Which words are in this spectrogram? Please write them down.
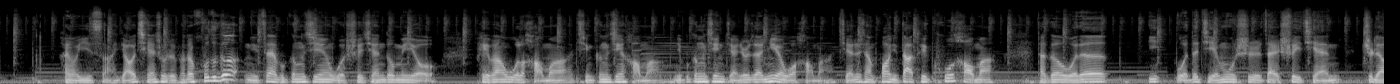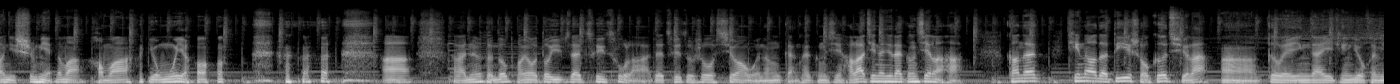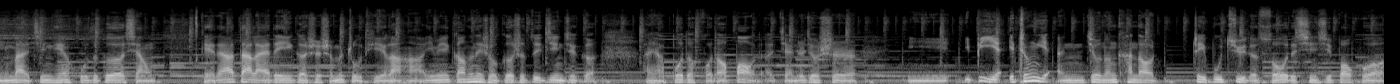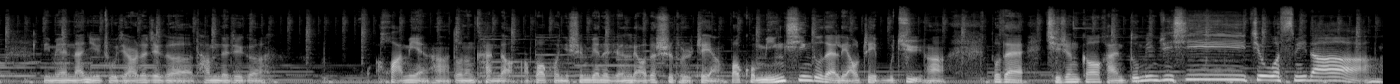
很有意思啊。摇钱树这朋友，胡子哥，你再不更新，我睡前都没有陪伴物了，好吗？请更新好吗？你不更新，简直就是在虐我，好吗？简直想抱你大腿哭，好吗？大哥，我的一我的节目是在睡前治疗你失眠的吗？好吗？有木有？啊，反正很多朋友都一直在催促了，在催促说希望我能赶快更新。好了，今天就来更新了哈。刚才听到的第一首歌曲了啊，各位应该一听就会明白，今天胡子哥想给大家带来的一个是什么主题了哈。因为刚才那首歌是最近这个，哎呀播的火到爆的，简直就是你一闭眼一睁眼就能看到这部剧的所有的信息，包括里面男女主角的这个他们的这个。画面哈都能看到啊，包括你身边的人聊的势头是这样，包括明星都在聊这部剧啊，都在齐声高喊“都敏俊熙救我思密达”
